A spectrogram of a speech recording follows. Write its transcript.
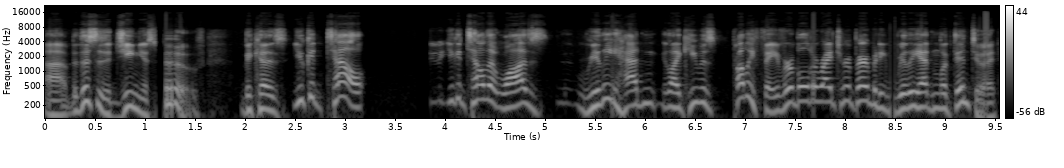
Uh, but this is a genius move because you could tell you could tell that Woz really hadn't like he was probably favorable to right to repair, but he really hadn't looked into it.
